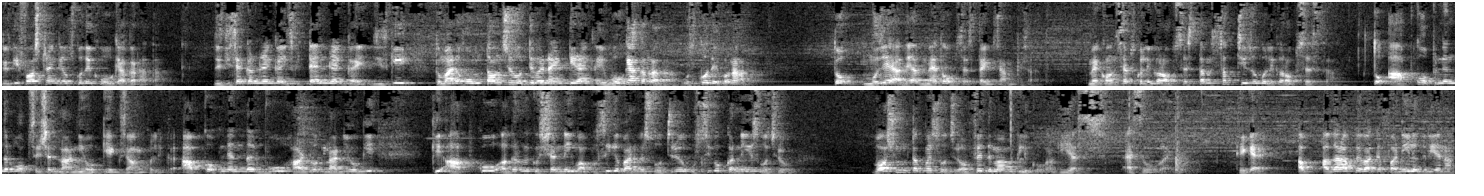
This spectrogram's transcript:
जिसकी फ़र्स्ट रैंक है, उसको देखो, वो क्या कर रहा था? जिसकी सेकंड रैंक आई, जिसकी टेन रैंक आई, जिसकी तुम्हारे होम टाउन से होते हुए नाइनटी रैंक आई, वो क्या कर रहा था? उसको देखो ना तो मुझे याद है यार, मैं तो ऑब्सेस था एग्ज़ाम के साथ। मैं कॉन्सेप्ट को लेकर ऑब्सेस था, मैं सब चीज़ों को लेकर ऑब्सेस था। तो आपको अपने अंदर वो ऑब्सेशन लानी होगी एग्ज़ाम को लेकर। आपको अपने अंदर वो हार्डवर्क लानी होगी कि आपको अगर कोई क्वेश्चन नहीं आप उसी के बारे में सोच रहे हो, उसी को करने की सोच रहे हो। वॉशरूम तक मैं सोच रहा हूँ, फिर दिमाग में क्लिक होगा कि यस ऐसे होगा ठीक है? अब अगर आपको बातें फनी लग रही है ना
